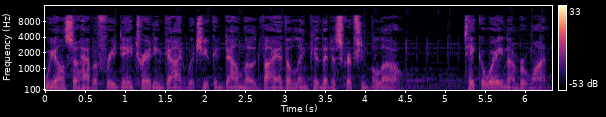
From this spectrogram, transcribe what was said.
We also have a free day trading guide which you can download via the link in the description below. Takeaway number 1.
